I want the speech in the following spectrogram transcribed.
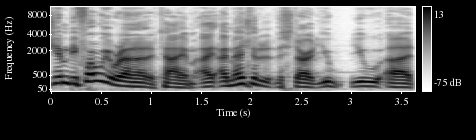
Jim. Before we run out of time, I, I mentioned at the start you you uh,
